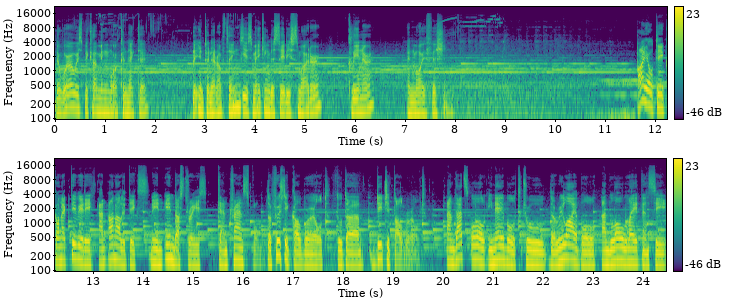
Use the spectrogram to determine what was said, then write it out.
The world is becoming more connected. The Internet of Things is making the city smarter, cleaner, and more efficient. IoT connectivity and analytics mean industries can transform the physical world to the digital world. And that's all enabled through the reliable and low latency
